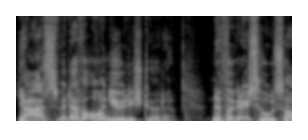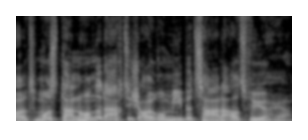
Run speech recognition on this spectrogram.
Ja, es wird einfach auch in Jülich dürde. Ein Vergleichshaushalt muss dann 180 Euro mehr bezahlen als vorher.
